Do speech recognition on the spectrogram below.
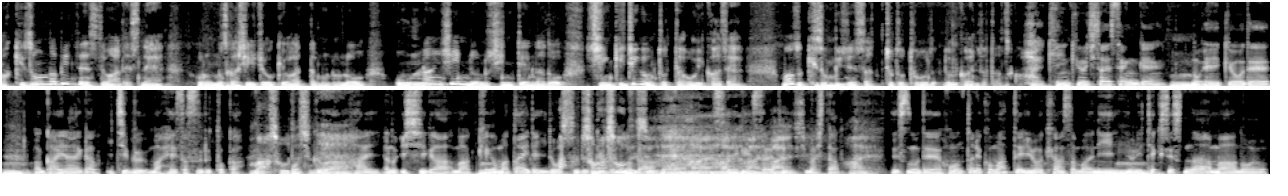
まあ、既存のビジネスではですね、この難しい状況はあったものの、オンライン診療の進展など、新規事業にとっては追い風。まず既存ビジネスはちょっとどうどういう感じだったんですか、はい、緊急事態宣言の影響で、うん、まあ、外来が一部まあ閉鎖するとか、まあそうですね、もしくは、はい、あの医師がまあ県をまたいで移動するというのが制限されてしました。ですので、本当に困っている医療機関様に、より適切な、まあ、あの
